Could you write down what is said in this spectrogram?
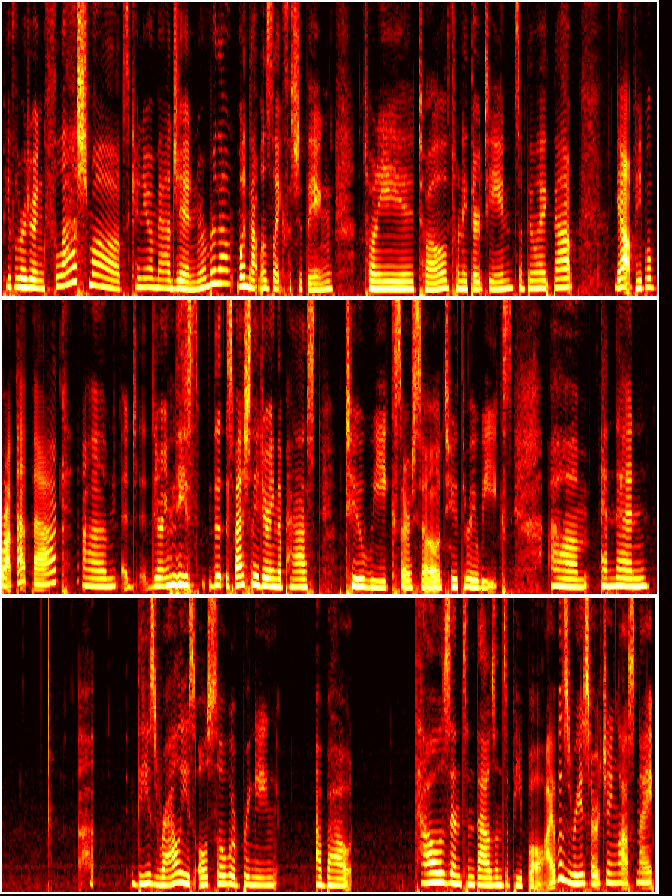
People were doing flash mobs. Can you imagine? Remember that when that was like such a thing? 2012, 2013, something like that. Yeah, people brought that back um, during these, especially during the past two weeks or so, two, three weeks. Um, and then these rallies also were bringing about thousands and thousands of people. I was researching last night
